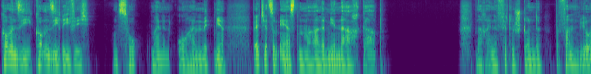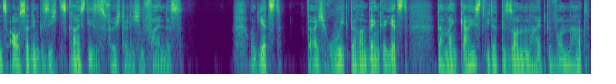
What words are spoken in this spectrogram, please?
Kommen Sie, kommen Sie, rief ich und zog meinen Oheim mit mir, welcher zum ersten Male mir nachgab. Nach einer Viertelstunde befanden wir uns außer dem Gesichtskreis dieses fürchterlichen Feindes. Und jetzt, da ich ruhig daran denke, jetzt, da mein Geist wieder Besonnenheit gewonnen hat,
